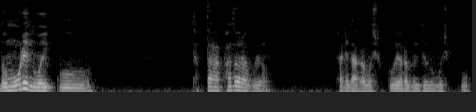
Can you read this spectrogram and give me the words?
너무 오래 누워있고, 답답하더라고요. 빨리 나가고 싶고, 여러분들 보고 싶고.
